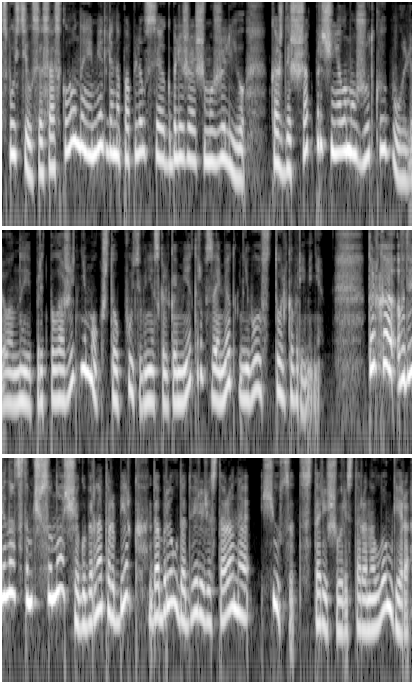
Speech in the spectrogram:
спустился со склона и медленно поплелся к ближайшему жилью. Каждый шаг причинял ему жуткую боль. Он и предположить не мог, что путь в несколько метров займет у него столько времени. Только в двенадцатом часу ночи губернатор Берг добрел до двери ресторана «Хьюсет», старейшего ресторана Лонгера,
